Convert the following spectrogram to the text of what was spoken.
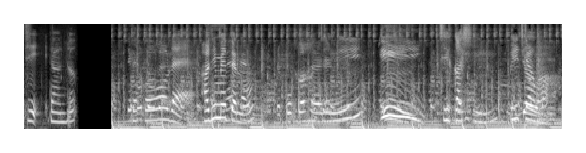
チャンネル。レコーレ初めてのレコカフェにいいしかしピーちゃんは。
